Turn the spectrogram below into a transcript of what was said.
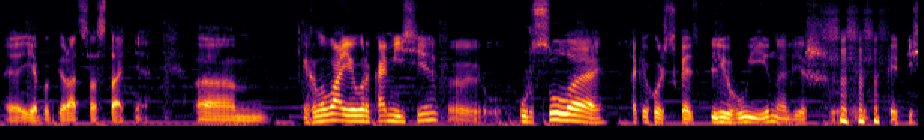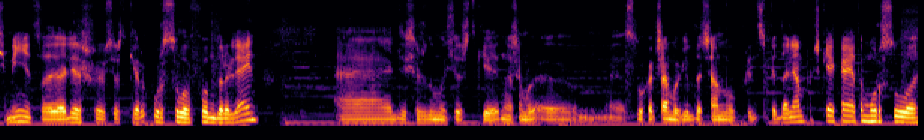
э, я папірацца астатняе глава еўракамісіі э, урсула так і хочется сказать лігуін але ж пісьменніца але ж все таки урсула фондер ляйн у Дзе ж думаю все ж таки нашим э, слухачам і гледачам у прынцыпе да лямпачки якая там урсула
